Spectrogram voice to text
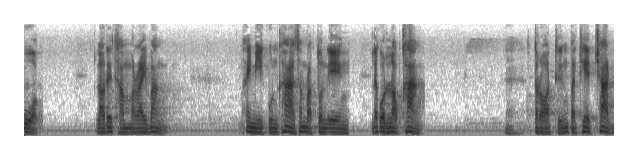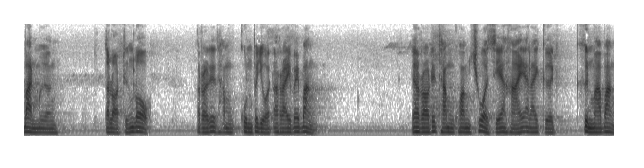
บวก เราได้ทำอะไรบ้าง ให้มีคุณค่าสำหรับตนเองและคนรอบข้าง ตลอดถึงประเทศชาติบ้านเมือง ตลอดถึงโลก เราได้ทำคุณประโยชน์อะไรไว้บ้าง แล้วเราได้ทำความชั่วเสียหายอะไรเกิดขึ้นมาบ้าง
